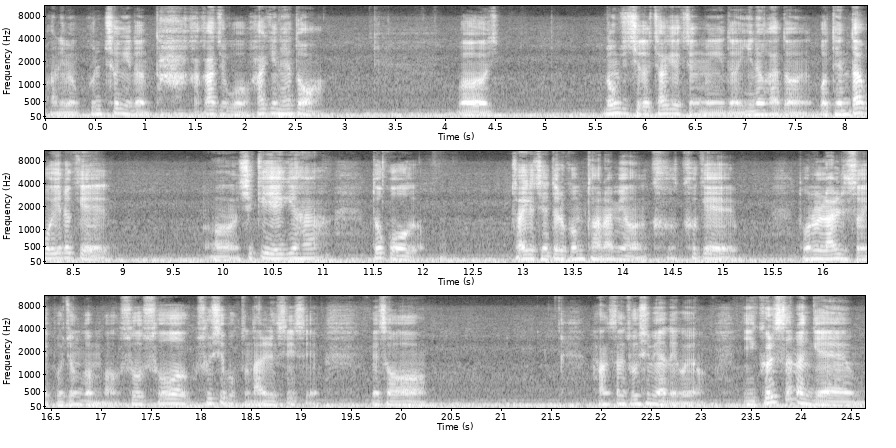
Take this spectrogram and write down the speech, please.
아니면 군청이든 다 가가지고 하긴 해도 뭐 농지취득 자격증명이든 인허가든 뭐 된다고 이렇게 어 쉽게 얘기하고 자기가 제대로 검토 안 하면 크, 크게 돈을 날릴 수 있어요. 보증금 뭐 수, 수억, 수십억도 날릴 수 있어요. 그래서 항상 조심해야 되고요. 이 글 쓰는 게 음,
